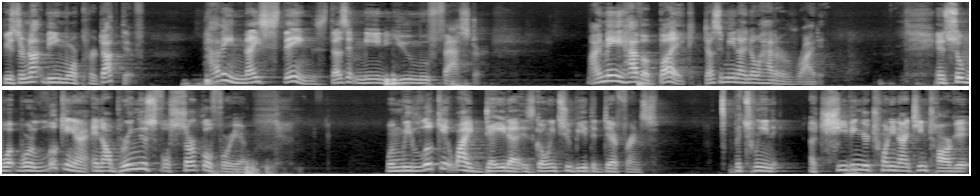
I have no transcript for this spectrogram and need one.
because they're not being more productive. Having nice things doesn't mean you move faster. I may have a bike, doesn't mean I know how to ride it. And so, what we're looking at, and I'll bring this full circle for you, when we look at why data is going to be the difference between achieving your 2019 target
